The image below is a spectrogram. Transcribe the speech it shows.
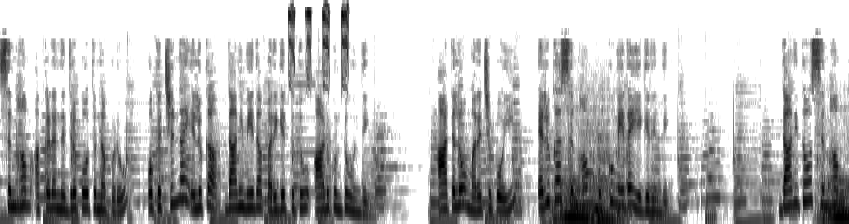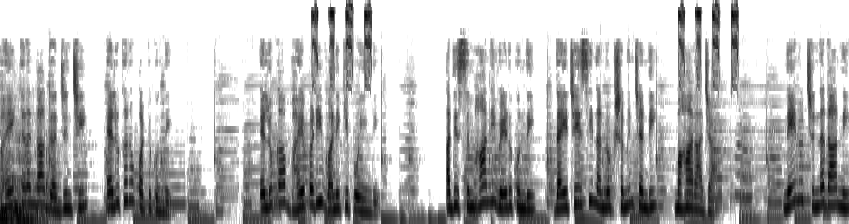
సింహం అక్కడ నిద్రపోతున్నప్పుడు ఒక చిన్న ఎలుక దాని మీద పరిగెత్తుతూ ఆడుకుంటూ ఉంది. ఆటలో మరచిపోయి ఎలుక సింహం ముక్కు మీద ఎగిరింది. దానితో సింహం భయంకరంగా గర్జించి ఎలుకను పట్టుకుంది. ఎలుక భయపడి వణికిపోయింది. అది సింహాన్ని వేడుకుంది. దయచేసి నన్ను క్షమించండి మహారాజా. నేను చిన్నదాన్ని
